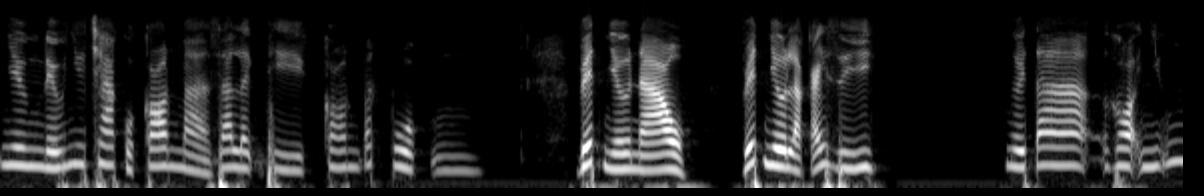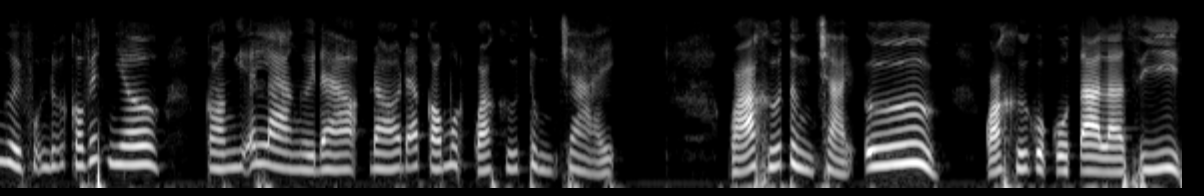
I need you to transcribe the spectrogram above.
Nhưng nếu như cha của con mà ra lệnh thì con bắt buộc... Vết nhơ nào? Vết nhơ là cái gì? Người ta gọi những người phụ nữ có vết nhơ, có nghĩa là người đó, đó đã có một quá khứ từng trải. Quá khứ từng trải ư? Ừ, quá khứ của cô ta là gì?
